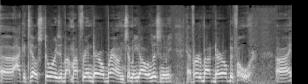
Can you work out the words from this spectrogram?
Uh, I could tell stories about my friend Daryl Brown. Some of y'all who listen to me have heard about Daryl before. All right?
